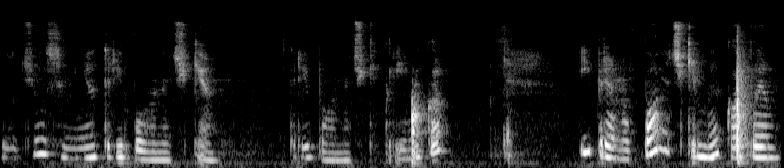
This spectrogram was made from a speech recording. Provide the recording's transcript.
Получилось у меня три баночки. Три баночки кремика. И прямо в баночке мы капаем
